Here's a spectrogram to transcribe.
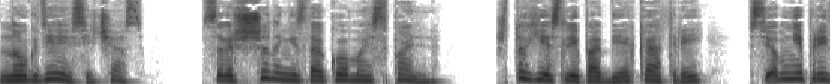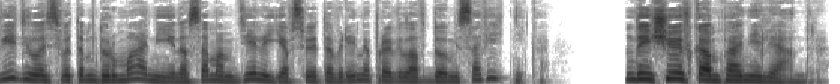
Но где я сейчас? Совершенно незнакомая спальня. Что если побег и Атрей? Все мне привиделось в этом дурмане, и на самом деле я все это время провела в доме советника. Да еще и в компании Леандра.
